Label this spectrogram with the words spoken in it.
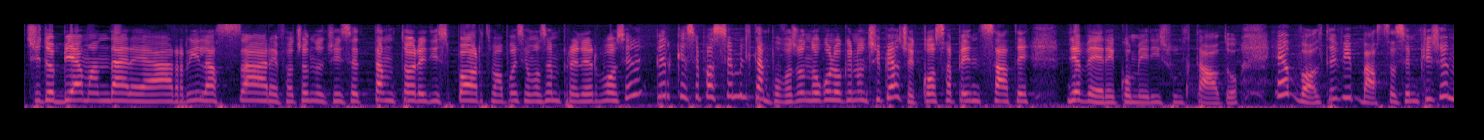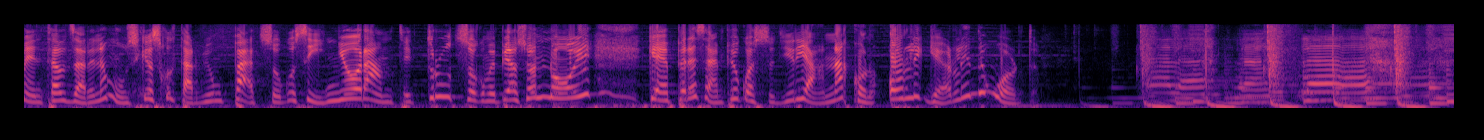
ci dobbiamo andare a rilassare facendoci 70 ore di sport ma poi siamo sempre nervosi. Perché se passiamo il tempo facendo quello che non ci piace cosa pensate di avere come risultato? E a volte vi basta semplicemente alzare la musica ascoltarvi un pezzo così ignorante e truzzo come piace a noi che è per esempio questo di Rihanna con Only Girl in the World. I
